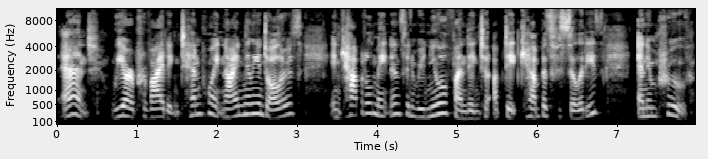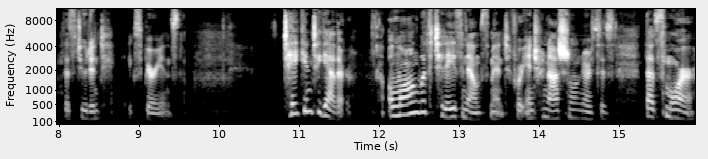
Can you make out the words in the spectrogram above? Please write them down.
And we are providing $10.9 million in capital maintenance and renewal funding to update campus facilities and improve the student experience. Taken together, along with today's announcement for international nurses, that's more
